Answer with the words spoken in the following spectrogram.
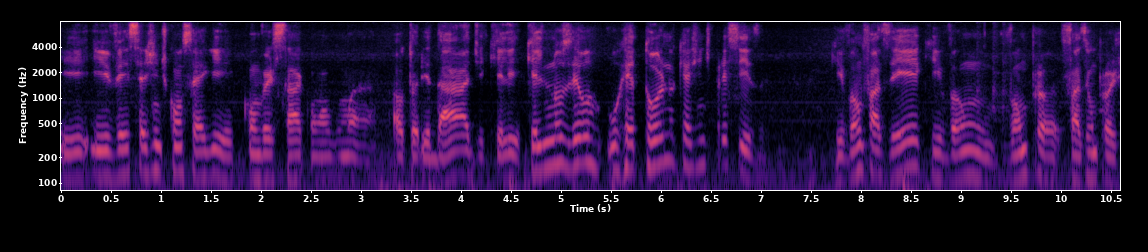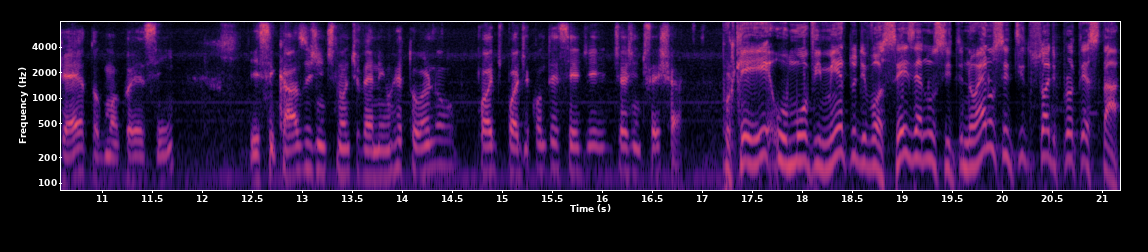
e, e, ver se a gente consegue conversar com alguma autoridade, que ele, que ele nos dê o, o retorno que a gente precisa. Que vão fazer, que vão, vão pro, fazer um projeto, alguma coisa assim. E se caso a gente não tiver nenhum retorno, pode, pode acontecer de, de a gente fechar. Porque o movimento de vocês é no, não é no sentido só de protestar,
